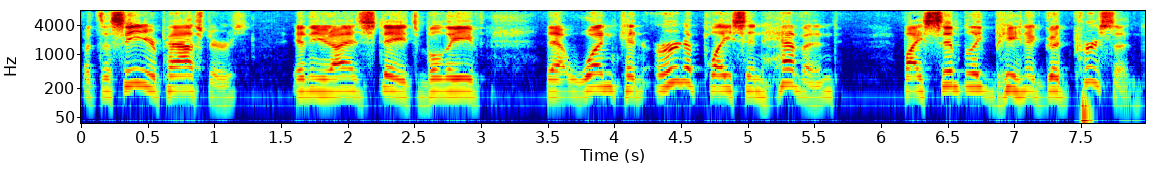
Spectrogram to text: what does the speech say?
But the senior pastors in the United States believe that one can earn a place in heaven by simply being a good person.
